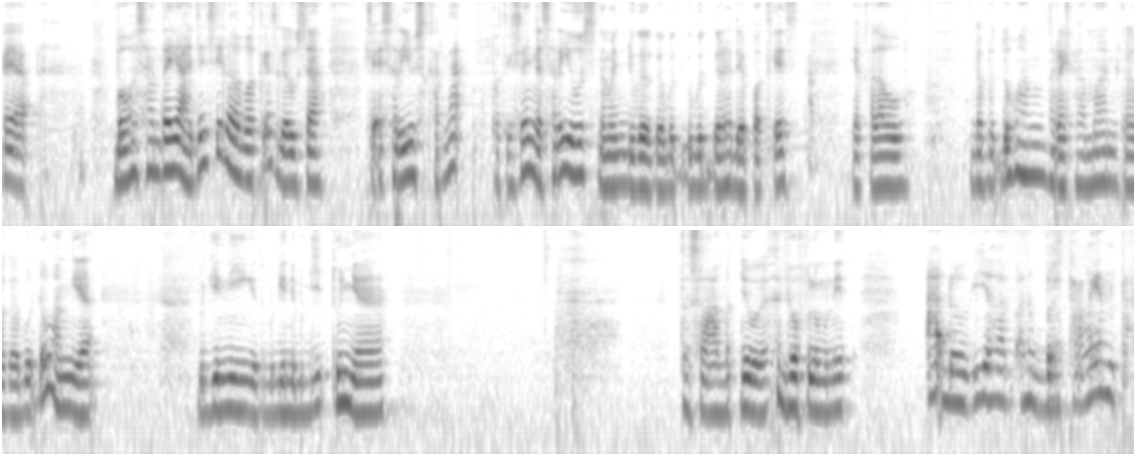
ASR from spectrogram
Kayak bawa santai aja sih kalau podcast gak usah kayak serius karena podcastnya nggak serius namanya juga gabut-gabut dia podcast. Ya kalau gabut doang rekaman kalau gabut doang ya begini gitu begini begitunya. Tuh selamat juga kan 20 menit. Aduh iya anu bertalenta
